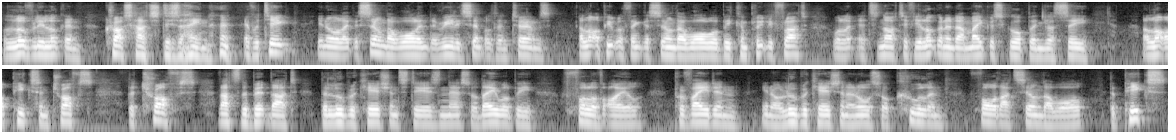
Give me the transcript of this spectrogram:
lovely looking crosshatch design. if we take you know like the cylinder wall into really simpleton terms a lot of people think the cylinder wall will be completely flat. Well, it's not. If you look under a microscope, then you'll see a lot of peaks and troughs. The troughs, that's the bit that the lubrication stays in there, so they will be full of oil, providing you know lubrication and also cooling for that cylinder wall. The peaks,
